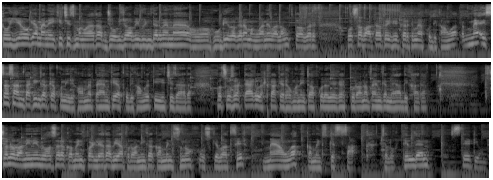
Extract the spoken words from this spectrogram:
तो ये हो गया, मैंने एक ही चीज़ मंगवाया था। अब जो भी, जो अभी विंटर में मैं हुडी वगैरह मंगवाने वाला हूँ तो अगर वो सब आता है तो एक एक करके मैं आपको दिखाऊँगा। मैं इस तरह से अनपैकिंग करके आपको नहीं दिखाऊँगा। मैं पहन के आपको दिखाऊँगा कि ये चीज़ आया था। बस उसका टैग लटका के रहूँगा, नहीं तो आपको लगेगा पुराना पहन के नया दिखा रहा है। चलो, रानी ने बहुत सारा कमेंट पढ़ लिया था। अभी आप रानी का कमेंट सुनो, उसके बाद फिर मैं आऊँगा कमेंट्स के साथ। चलो टिल देन स्टे ट्यून्ड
